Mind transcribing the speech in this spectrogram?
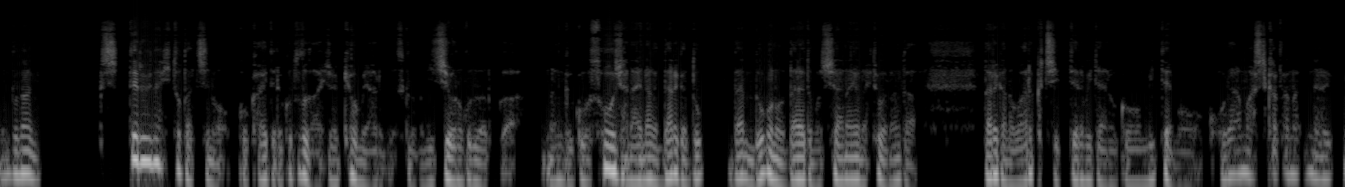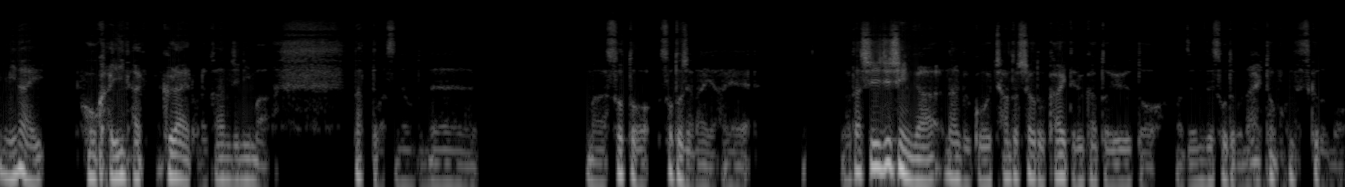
本当なんか、知ってる、ね、人たちのこう書いてることとか非常に興味あるんですけども、日常のことだとか、なんかこう、そうじゃない、なんか誰かど、どこの誰とも知らないような人がなんか、誰かの悪口言ってるみたいなのをこう見ても、これはまあ仕方ない、ね、見ない方がいいな、ぐらいの、ね、感じに今、なってますね、ほんとね。まあ、外、外じゃないや、えー、私自身がなんかこう、ちゃんとしたことを書いてるかというと、まあ、全然そうでもないと思うんですけども、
